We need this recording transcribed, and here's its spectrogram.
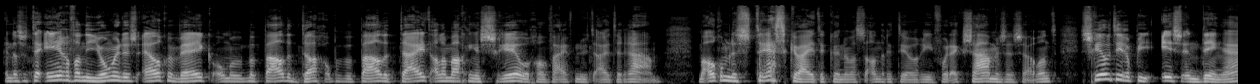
En dat ze ter ere van die jongen dus elke week om een bepaalde dag op een bepaalde tijd allemaal gingen schreeuwen, gewoon vijf minuten uit de raam. Maar ook om de stress kwijt te kunnen was de andere theorie voor de examens en zo. Want schreeuwtherapie is een ding, hè?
